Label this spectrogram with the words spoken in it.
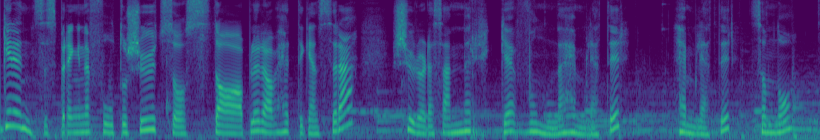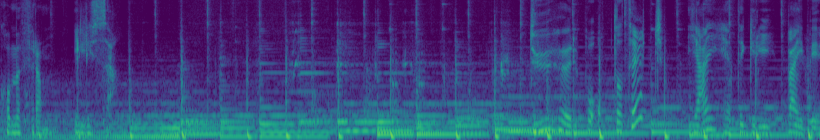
grensesprengende fotoshoots og stabler av hettegensere skjuler det seg mørke, vonde hemmeligheter. Hemmeligheter som nå kommer fram i lyset. Du hører på Oppdatert. Jeg heter Gry Veiby.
